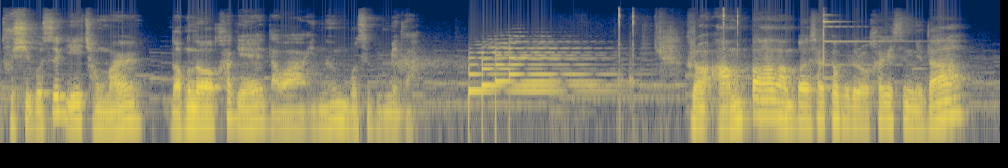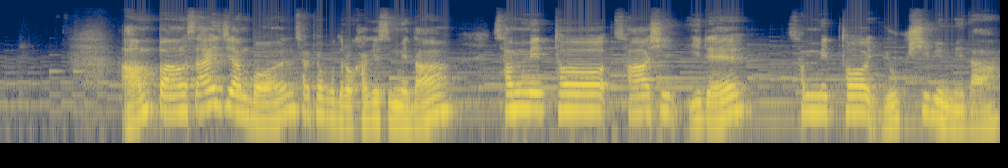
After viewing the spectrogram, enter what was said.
두시고 쓰기 정말 넉넉하게 나와 있는 모습입니다. 그럼 안방 한번 살펴보도록 하겠습니다. 안방 사이즈 한번 살펴보도록 하겠습니다. 3m 41에 3m 60입니다.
